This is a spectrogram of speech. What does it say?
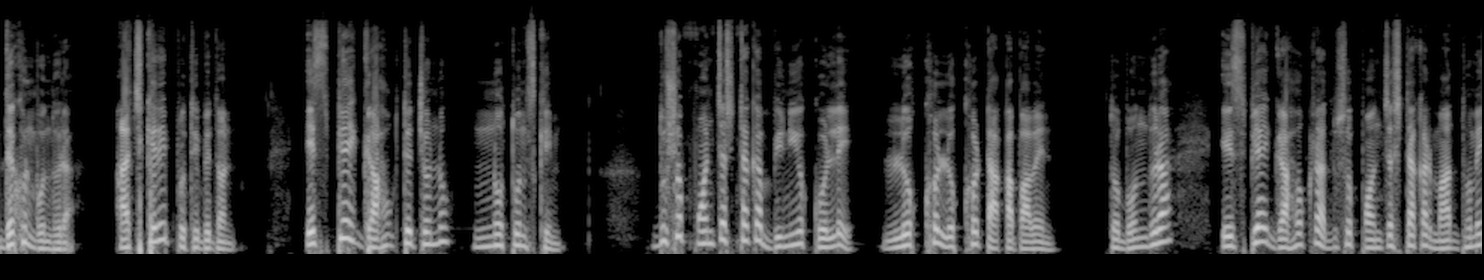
দেখুন বন্ধুরা, আজকের এই প্রতিবেদন এসবিআই গ্রাহকদের জন্য নতুন স্কিম। দুশো পঞ্চাশ টাকা বিনিয়োগ করলে লক্ষ লক্ষ টাকা পাবেন। তো বন্ধুরা, এসবিআই গ্রাহকরা দুশো পঞ্চাশ টাকার মাধ্যমে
